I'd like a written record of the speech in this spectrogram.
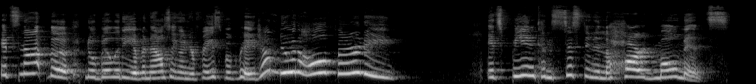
It's not the nobility of announcing on your Facebook page, I'm doing a whole 30. It's being consistent in the hard moments.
